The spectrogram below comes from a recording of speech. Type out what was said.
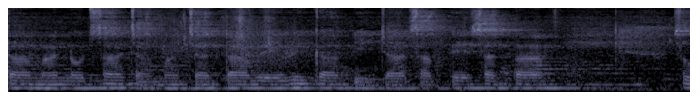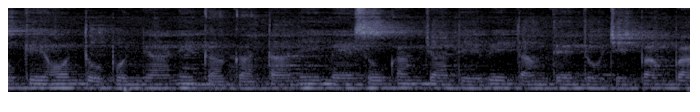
ตามนุสสาจะมัจจตาเวริกาปิจะสัพเพสัตตา สุขีหนตุปุญญานิกกตตานิเมสุขังจาติวิตังเตตุจิปังปา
